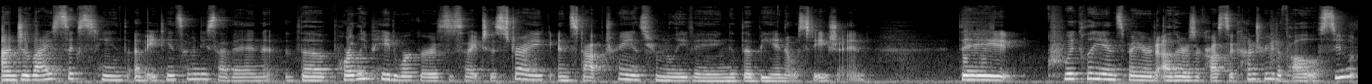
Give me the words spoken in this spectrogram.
On July 16th of 1877, the poorly paid workers decided to strike and stop trains from leaving the B&O station. They quickly inspired others across the country to follow suit,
